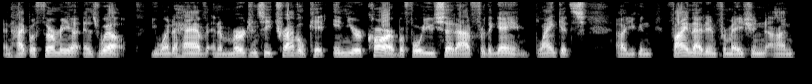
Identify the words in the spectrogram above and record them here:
and hypothermia as well. You want to have an emergency travel kit in your car before you set out for the game. Blankets, uh, you can find that information on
